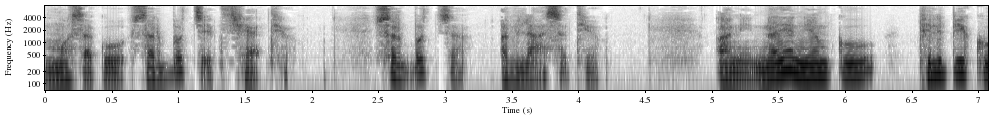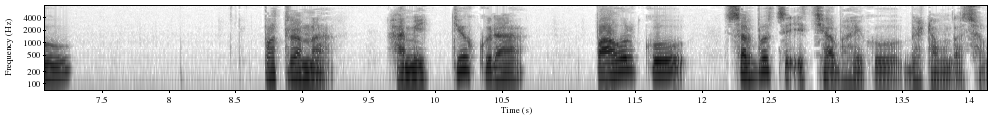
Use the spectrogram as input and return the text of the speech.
मसाको सर्वोच्च इच्छा थियो। सर्वोच्च अभिलाषा थियो। अनि नयाँ नियमको फिलिपीको पत्रमा हामी त्यो कुरा पावलको सर्वोच्च इच्छा भएको भेटाउँदछौ।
